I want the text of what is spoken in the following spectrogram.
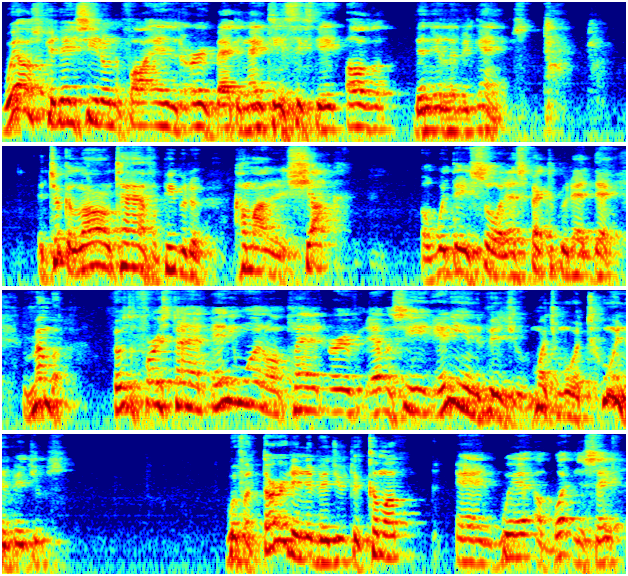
Where else could they see it on the far ends of the earth back in 1968 other than the Olympic Games? It took a long time for people to come out of the shock of what they saw, that spectacle that day. Remember, it was the first time anyone on planet Earth had ever seen any individual, much more two individuals, with a third individual to come up and wear a button to say,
